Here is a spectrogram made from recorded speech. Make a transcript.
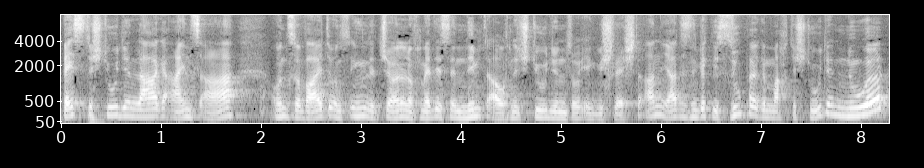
beste Studienlage 1a und so weiter. Und das England Journal of Medicine nimmt auch nicht Studien so irgendwie schlecht an. Ja, das sind wirklich super gemachte Studien. Nur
